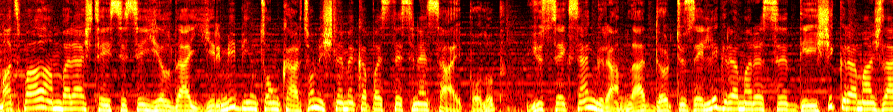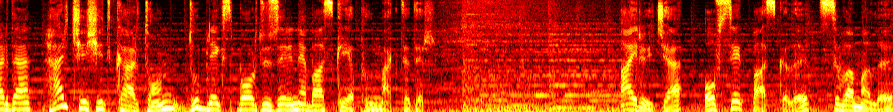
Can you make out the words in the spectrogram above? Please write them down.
Matbaa ambalaj tesisi yılda 20 bin ton karton işleme kapasitesine sahip olup, 180 gramla 450 gram arası değişik gramajlarda her çeşit karton, dubleks board üzerine baskı yapılmaktadır. Ayrıca offset baskılı, sıvamalı,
